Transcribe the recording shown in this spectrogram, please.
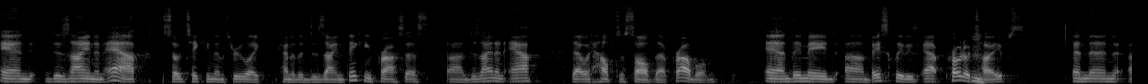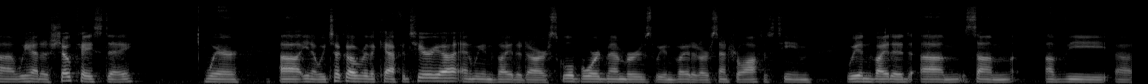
and design an app. So taking them through like kind of the design thinking process, uh, design an app that would help to solve that problem. And they made um, basically these app prototypes. Mm. And then uh, we had a showcase day where uh, you know we took over the cafeteria and we invited our school board members, we invited our central office team, we invited um, some of the uh,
